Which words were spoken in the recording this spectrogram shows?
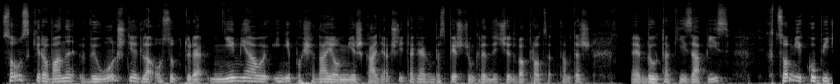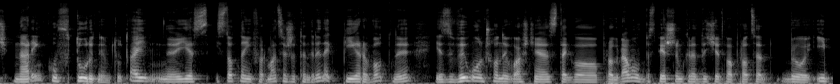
są skierowane wyłącznie dla osób, które nie miały i nie posiadają mieszkania, czyli tak jak w bezpiecznym kredycie 2%, tam też e, był taki zapis, chcą je kupić na rynku wtórnym. Tutaj e, jest istotna informacja, że ten rynek pierwotny jest wyłączony właśnie z tego programu. W bezpiecznym kredycie 2% były i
